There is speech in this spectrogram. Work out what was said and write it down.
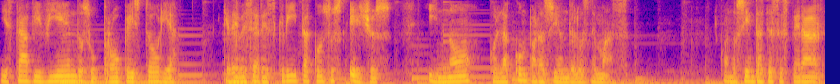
y está viviendo su propia historia, que debe ser escrita con sus hechos y no con la comparación de los demás. Cuando sientas desesperar,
